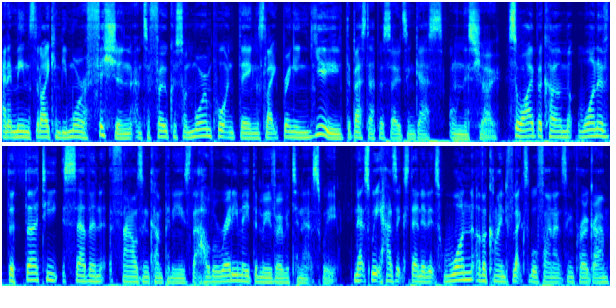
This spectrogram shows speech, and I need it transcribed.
And it means that I can be more efficient and to focus on more important things like bringing you the best episodes and guests on this show. So I become one of the 37,000 companies that have already made the move over to NetSuite. NetSuite has extended its one of a kind flexible financing program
